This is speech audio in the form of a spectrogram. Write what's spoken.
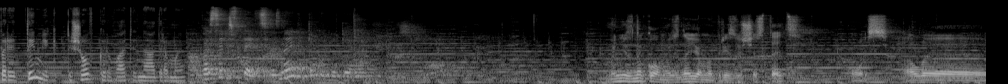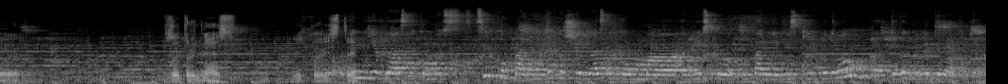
перед тим, як пішов керувати надрами. Василь Стець, ви знаєте таку людину? Мені знайоме, знайоме прізвище Стець. Ось, але затрудняюсь відповісти. Він є власником ось цих компаній, а також є власником львівської компанії Львівський подром до де ви були директором.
